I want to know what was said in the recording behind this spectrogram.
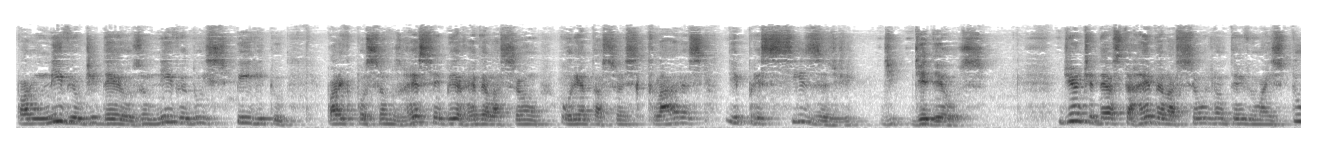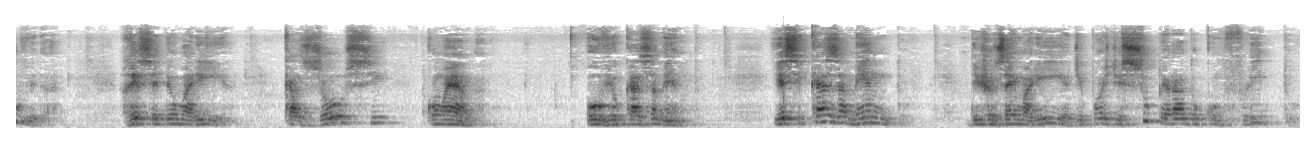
para o nível de Deus, o nível do Espírito, para que possamos receber revelação, orientações claras e precisas de, de, de Deus. Diante desta revelação, ele não teve mais dúvida. Recebeu Maria, casou-se com ela. Houve o casamento. Esse casamento de José e Maria, depois de superado o conflito,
